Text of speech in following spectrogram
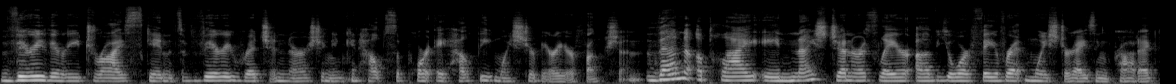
very, very dry skin. It's very rich and nourishing and can help support a healthy moisture barrier function. Then apply a nice, generous layer of your favorite moisturizing product.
